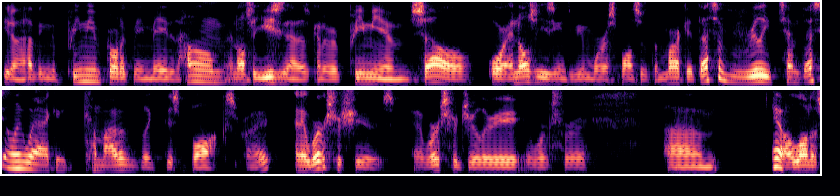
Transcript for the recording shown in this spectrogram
you know having the premium product being made at home and also using that as kind of a premium sell or and also using it to be more responsive to the market that's a really tempt that's the only way i can come out of like this box right? And it works for shoes. And it works for jewelry. It works for um, you know a lot of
